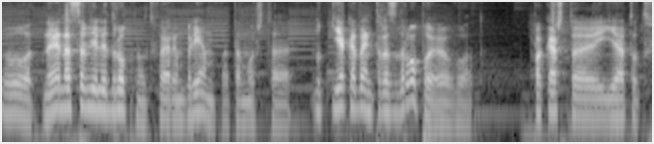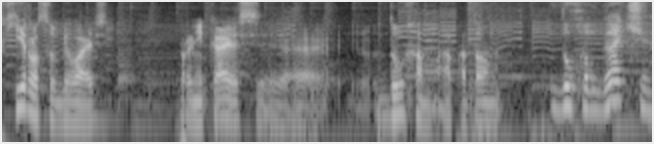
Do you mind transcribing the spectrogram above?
Вот. Но я на самом деле дропнул этот Fire Emblem, потому что... Ну, я когда-нибудь раздропаю, вот. Пока что я тут в Heroes убиваюсь, проникаюсь э, духом, а потом... Духом гачи.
